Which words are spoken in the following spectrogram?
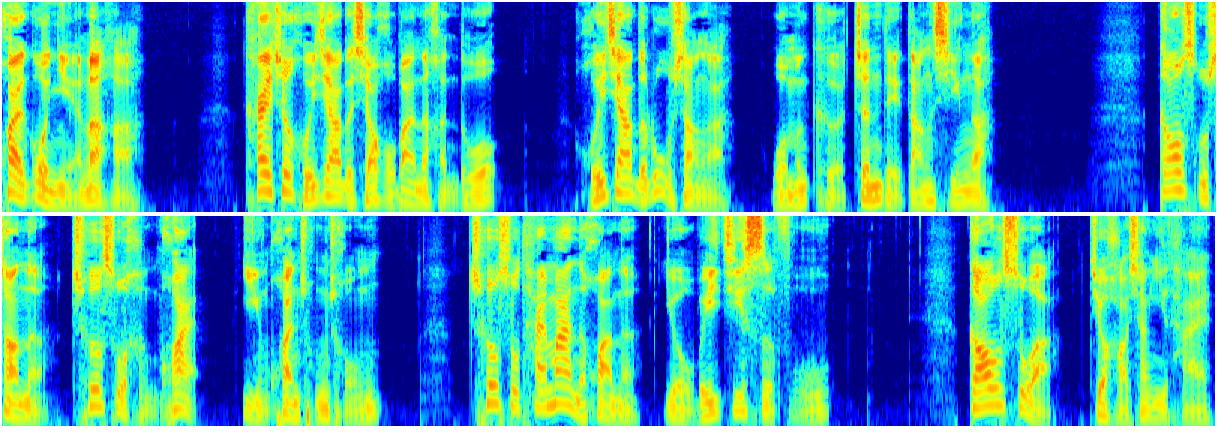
快过年了哈，开车回家的小伙伴呢很多，回家的路上啊，我们可真得当心啊。高速上呢，车速很快，隐患重重；车速太慢的话呢，有危机四伏。高速啊，就好像一台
